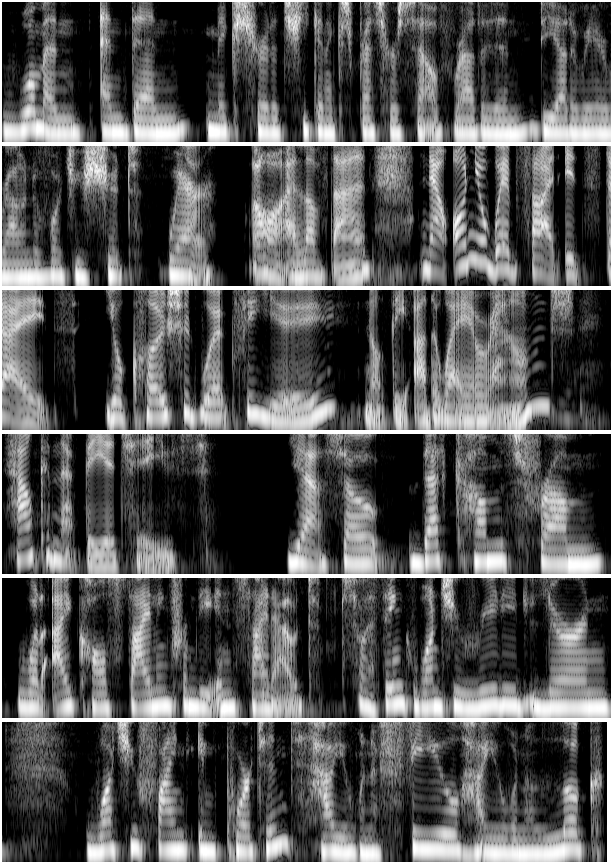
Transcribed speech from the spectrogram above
woman and then make sure that she can express herself rather than the other way around of what you should wear. Oh, I love that. Now, on your website, it states your clothes should work for you, not the other way around. How can that be achieved? Yeah, so that comes from what I call styling from the inside out. So I think once you really learn what you find important, how you want to feel, how you want to look,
